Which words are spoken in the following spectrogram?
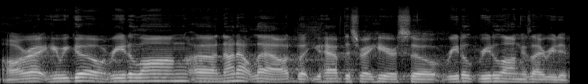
All right, here we go. Read along, uh, not out loud, but you have this right here, so read, read along as I read it.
